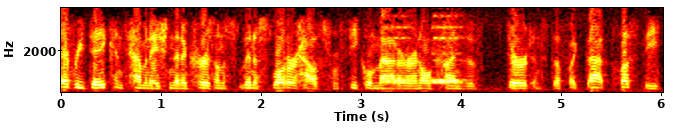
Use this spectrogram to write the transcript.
everyday contamination that occurs on a, in a slaughterhouse from fecal matter and all kinds of dirt and stuff like that, plus the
